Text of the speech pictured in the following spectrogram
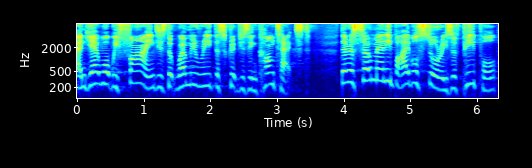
And yet, what we find is that when we read the scriptures in context, there are so many Bible stories of people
